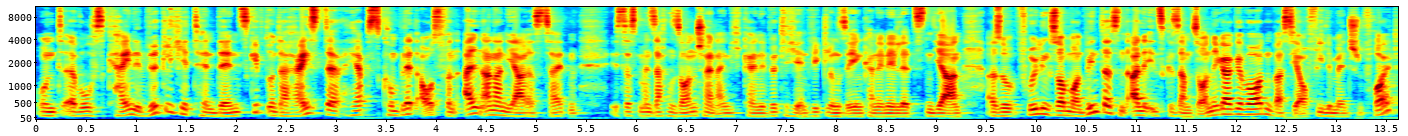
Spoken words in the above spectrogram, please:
und äh, wo es keine wirkliche Tendenz gibt, und da reißt der Herbst komplett aus von allen anderen Jahreszeiten, ist, dass man in Sachen Sonnenschein eigentlich keine wirkliche Entwicklung sehen kann in den letzten Jahren. Also Frühling, Sommer und Winter sind alle insgesamt sonniger geworden, was ja auch viele Menschen freut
